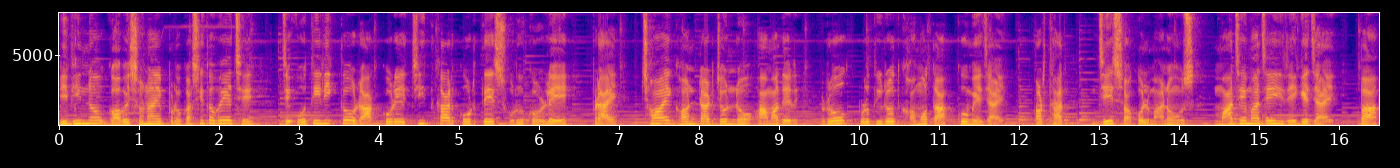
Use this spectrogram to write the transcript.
বিভিন্ন গবেষণায় প্রকাশিত হয়েছে যে অতিরিক্ত রাগ করে চিৎকার করতে শুরু করলে প্রায় ছয় ঘণ্টার জন্য আমাদের রোগ প্রতিরোধ ক্ষমতা কমে যায়। অর্থাৎ যে সকল মানুষ মাঝে মাঝেই রেগে যায় বা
